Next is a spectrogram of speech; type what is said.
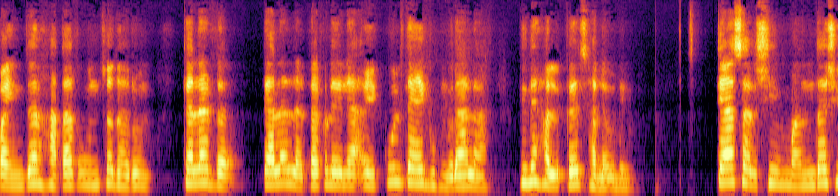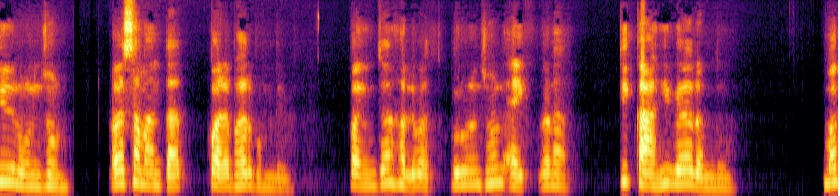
पैंजण हातात उंच धरून त्याला ड त्याला लटकलेल्या एकुलत्या एक घुंगराला तिने हलकेच हलवले. त्या सरशी मंदशी रुणझुण असमानतात पळभर घुमली. पैंजण हलवत रुणझुण ऐकण्यात ती काही वेळ रंगली मग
